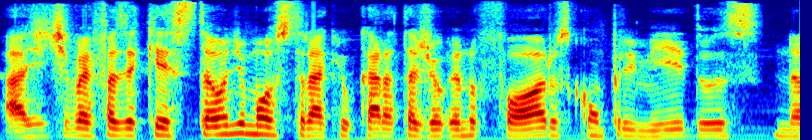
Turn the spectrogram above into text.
a gente vai fazer questão de mostrar que o cara tá jogando fora os comprimidos no,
